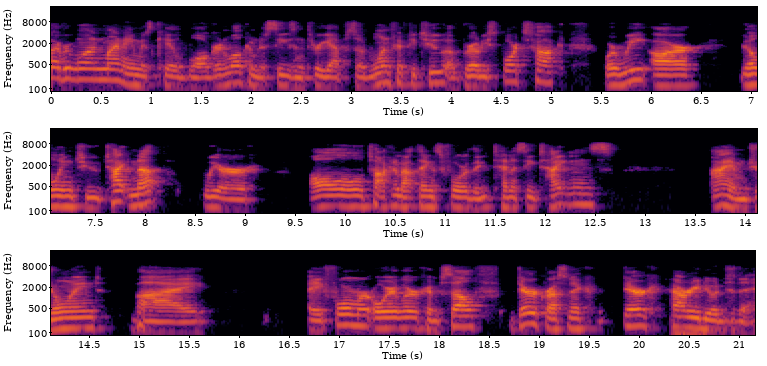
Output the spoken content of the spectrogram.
everyone. My name is Caleb Walgren. Welcome to season three, episode 152 of Brody Sports Talk, where we are going to tighten up. We are all talking about things for the Tennessee Titans. I am joined by a former Oiler himself, Derek Rusnick. Derek, how are you doing today?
